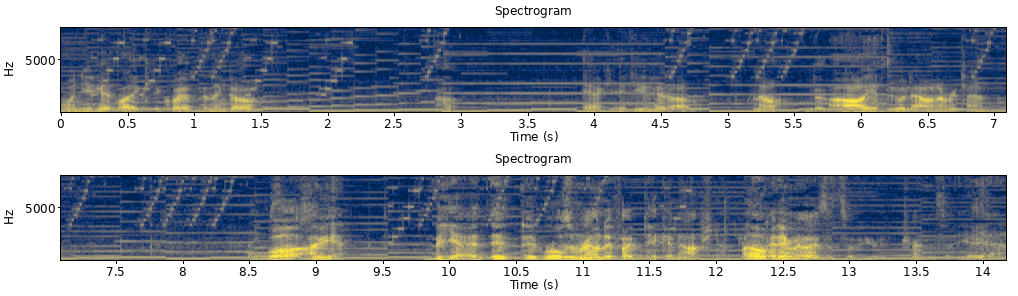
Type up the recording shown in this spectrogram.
when you hit like equip and then go? Yeah, if you hit up, no. Oh, you have to go down every time. I Well, I mean, but yeah, it, it, it rolls Hmm. around if I pick an option up. here. Oh, I didn't realize cool. that's what you were trying to say. Yeah, yeah, yeah.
